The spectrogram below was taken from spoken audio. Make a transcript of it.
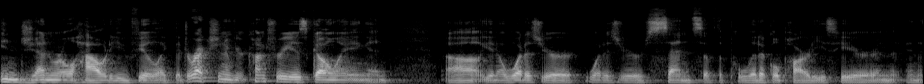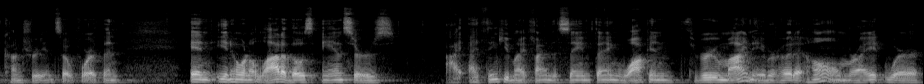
in general, how do you feel like the direction of your country is going, and uh, you know what is your what is your sense of the political parties here in the in the country and so forth, and and you know, in a lot of those answers, I, I think you might find the same thing walking through my neighborhood at home, right? Where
